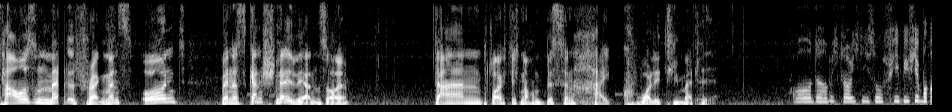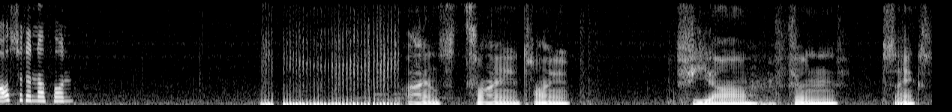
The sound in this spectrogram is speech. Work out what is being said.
1000 Metal Fragments. Und wenn es ganz schnell werden soll, dann bräuchte ich noch ein bisschen High Quality Metal. Oh, da habe ich glaube ich nicht so viel. Wie viel brauchst du denn davon? Eins, zwei, drei, vier, fünf, sechs,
